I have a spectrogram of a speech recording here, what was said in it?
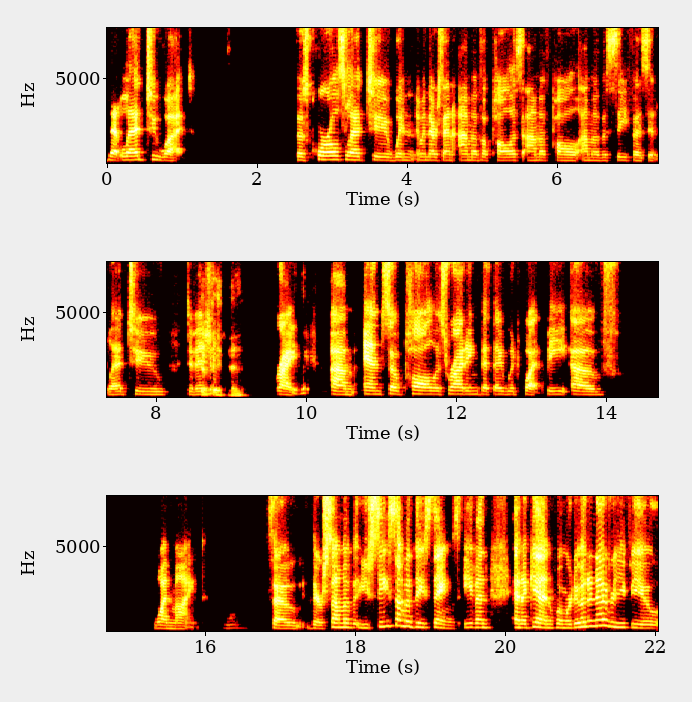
that led to what? Those quarrels led to when when there's an I'm of Apollos, I'm of Paul, I'm of a Cephas. It led to division, Division. right? Um, and so Paul is writing that they would what be of one mind. So there's some of it, you see some of these things even, and again, when we're doing an overview,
